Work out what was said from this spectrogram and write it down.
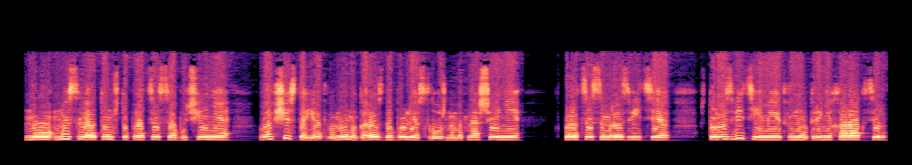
Но мысль о том, что процессы обучения вообще стоят в ином и гораздо более сложном отношении к процессам развития, что развитие имеет внутренний характер,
